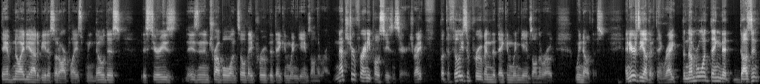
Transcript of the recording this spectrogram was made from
they have no idea how to beat us at our place. We know this. This series isn't in trouble until they prove that they can win games on the road. And that's true for any postseason series, right? But the Phillies have proven that they can win games on the road. We know this. And here's the other thing, right? The number one thing that doesn't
